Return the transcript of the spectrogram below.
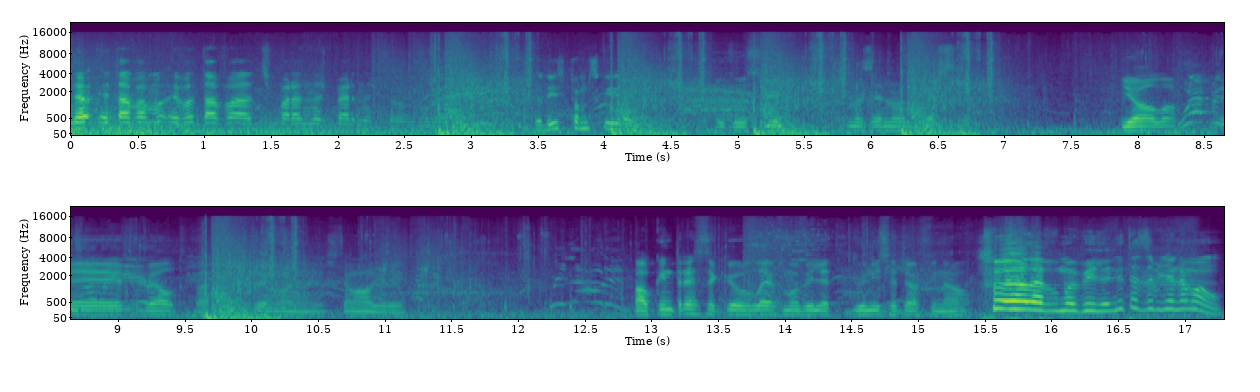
Não, eu estava eu estava disparado nas pernas, pelo- Eu disse para me seguirem. Eu estou a seguir. mas eu não quero seguir. YOLO é rebelde, pá. Isto é uma, isto é uma alegria. Pá, o que interessa é que eu levo uma bilha do início até ao final. Leva uma bilha, nem tens a bilha na mão.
